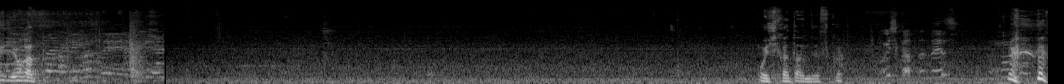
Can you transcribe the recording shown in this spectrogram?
よかった。美味しかったんですか？美味しかったです。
